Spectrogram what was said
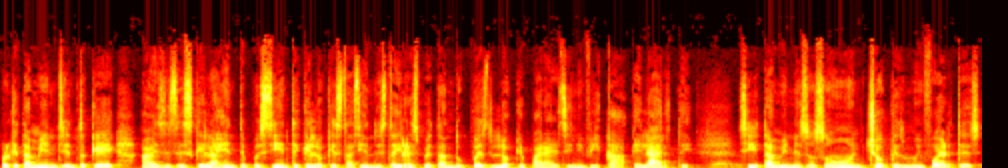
porque también siento que a veces es que la gente pues siente que lo que está haciendo está irrespetando pues lo que para él significa el arte, ¿sí? También esos son choques muy fuertes.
